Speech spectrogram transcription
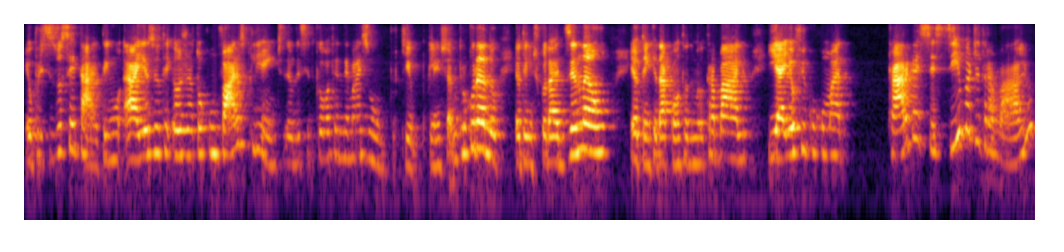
eu preciso aceitar. Eu tenho, aí eu, tenho, eu já estou com vários clientes. Eu decido que eu vou atender mais um, porque o cliente está me procurando. Eu tenho dificuldade de dizer não. Eu tenho que dar conta do meu trabalho. E aí eu fico com uma carga excessiva de trabalho.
